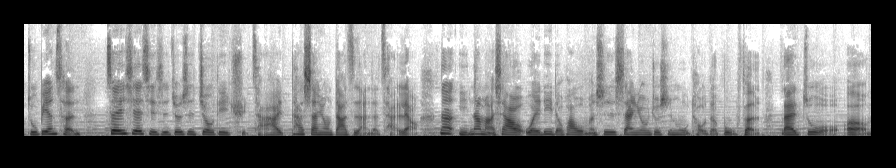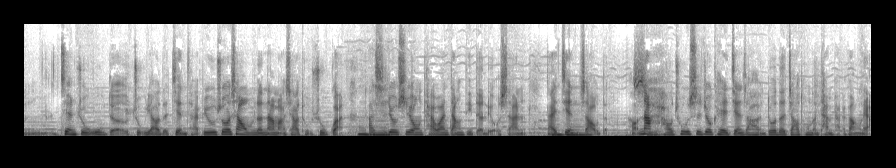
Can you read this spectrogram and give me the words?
竹编层，这一些其实就是就地取材，还它善用大自然的材料。那以纳玛夏为例的话，我们是善用就是木头的部分来做呃建筑物的主要的建材，比如说像我们的纳玛夏图书馆，它是就是用台湾当地的柳杉来建造的。嗯好，那好处是就可以减少很多的交通的碳排放量。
